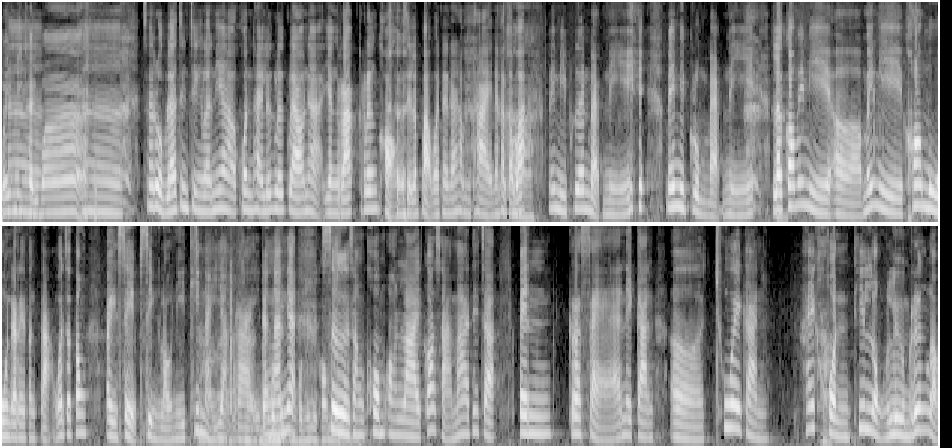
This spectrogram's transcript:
ไม่มีใครว่าอ่าสรุปแล้วจริง ๆ แล้วเนี่ยคนไทยลึกๆแล้วเนี่ยยังรักเรื่องของศิลปะวัฒนธรรมไทยนะคะ แต่ว่าค่ะไม่มีเพื่อนแบบนี้ ไม่มีกลุ่มแบบนี้ แล้วก็ไม่มีเอ่อไม่มีข้อมูลอะไรต่างๆ ว่าจะต้องไปเสพสิ่งเหล่านี้ที่ไหนอย่างไรใช่ดังนั้นเนี่ยบางคนไม่มีข้อมูลสื่อสังคมออนไลน์ก็สามารถที่จะเป็นกระแสในการเอ่อช่วยกัน ให้คนที่หลงลืมเรื่องเหล่า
